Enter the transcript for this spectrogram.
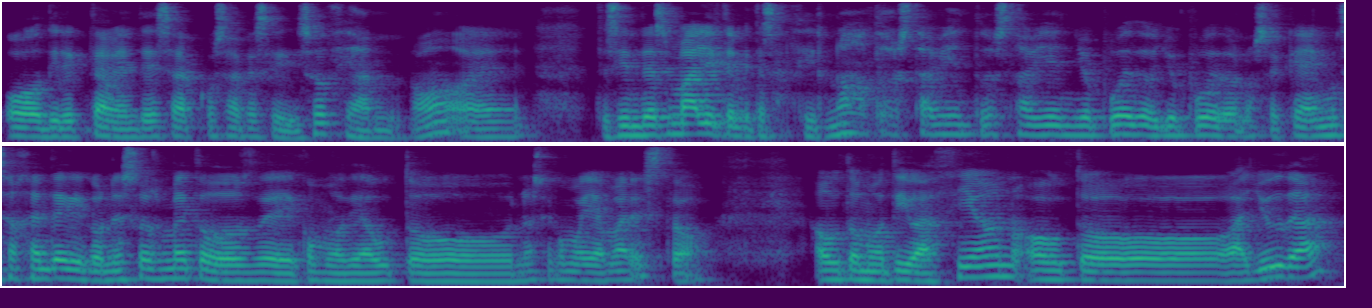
o directamente esa cosa que se disocian, ¿no? Eh, te sientes mal y te metes a decir, no, todo está bien, todo está bien, yo puedo, yo puedo, no sé qué. Hay mucha gente que con esos métodos de como de auto, no sé cómo llamar esto, automotivación, autoayuda,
